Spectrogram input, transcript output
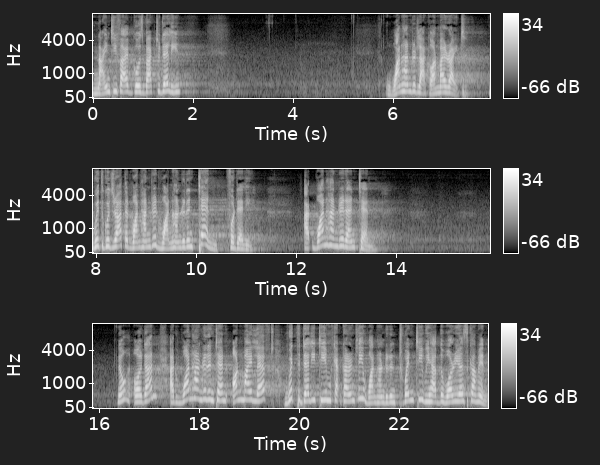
95 goes back to Delhi. 100 lakh on my right. With Gujarat at 100, 110 for Delhi. At 110. No, all done? At 110 on my left, with the Delhi team currently, 120, we have the Warriors come in.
